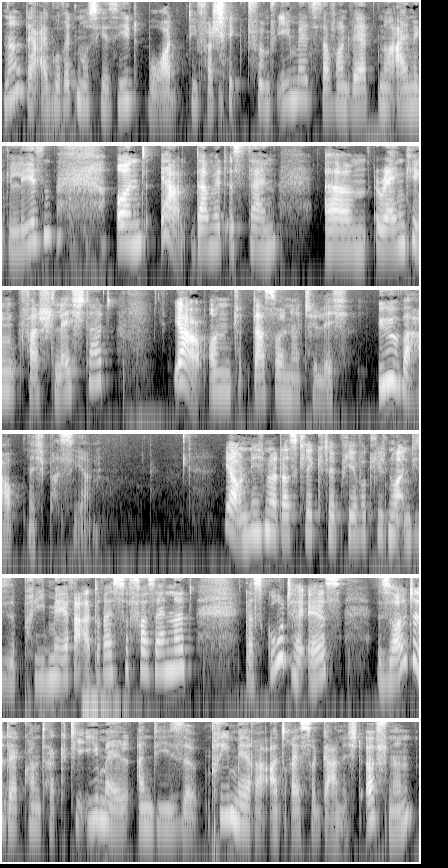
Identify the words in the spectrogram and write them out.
ne, der Algorithmus hier sieht, boah, die verschickt fünf E-Mails, davon wird nur eine gelesen. Und ja, damit ist dein ähm, Ranking verschlechtert. Ja, und das soll natürlich überhaupt nicht passieren. Ja, und nicht nur, dass Clicktip hier wirklich nur an diese primäre Adresse versendet. Das Gute ist, sollte der Kontakt die E-Mail an diese primäre Adresse gar nicht öffnen,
